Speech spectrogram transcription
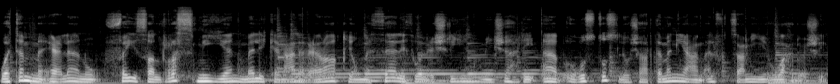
وتم إعلان فيصل رسميا ملكا على العراق يوم الثالث والعشرين من شهر آب أغسطس اللي هو شهر 8 عام 1921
